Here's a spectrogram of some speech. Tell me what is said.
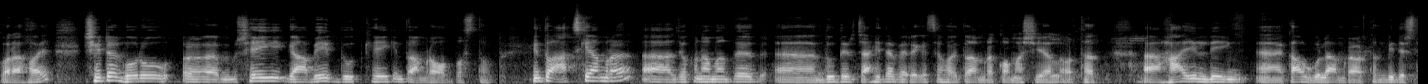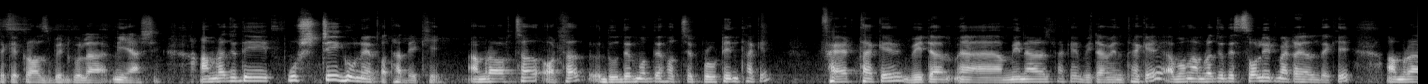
করা হয়, সেটা গরু সেই গাভীর দুধ খেয়ে কিন্তু আমরা অভ্যস্ত। কিন্তু আজকে আমরা যখন আমাদের দুধের চাহিদা বেড়ে গেছে, হয়তো আমরা কমার্শিয়াল অর্থাৎ হাই ইল্ডিং কাউগুলা আমরা অর্থাৎ বিদেশ থেকে ক্রসবিটগুলা নিয়ে আসি। আমরা যদি পুষ্টিগুণের কথা দেখি, আমরা অর্থাৎ অর্থাৎ দুধের মধ্যে হচ্ছে প্রোটিন থাকে ফ্যাট থাকে ভিটা মিনারেল থাকে ভিটামিন থাকে, এবং আমরা যদি সলিড ম্যাটেরিয়াল দেখি, আমরা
